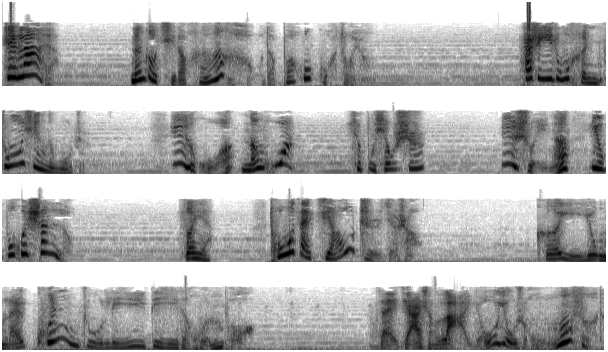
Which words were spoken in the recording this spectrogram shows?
这蜡呀能够起到很好的包裹作用，它是一种很中性的物质。遇火能化，却不消失；遇水呢，又不会渗漏。所以，涂在脚趾甲上，可以用来困住离地的魂魄。再加上蜡油又是红色的，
